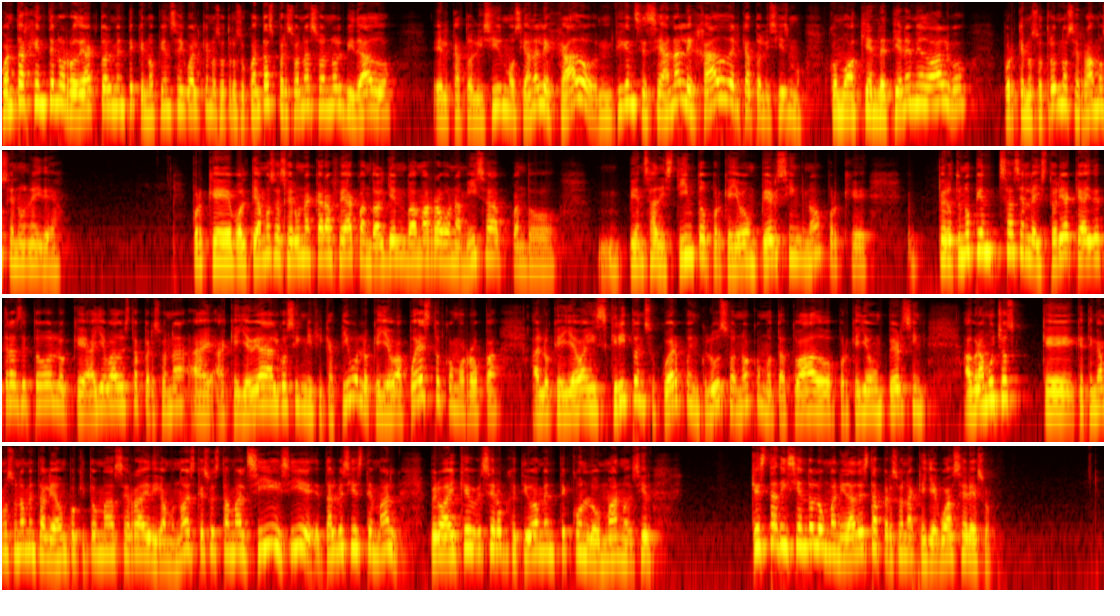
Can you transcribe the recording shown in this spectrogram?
¿Cuánta gente nos rodea actualmente que no piensa igual que nosotros? ¿O cuántas personas han olvidado el catolicismo? Se han alejado, fíjense, se han alejado del catolicismo, como a quien le tiene miedo a algo, porque nosotros nos cerramos en una idea. Porque volteamos a hacer una cara fea cuando alguien va más rabón a misa, cuando mm, piensa distinto, porque lleva un piercing, ¿no? Porque pero tú no piensas en la historia que hay detrás de todo lo que ha llevado esta persona a, que lleve algo significativo, lo que lleva puesto como ropa, a lo que lleva inscrito en su cuerpo incluso, ¿no? Como tatuado, porque lleva un piercing. Habrá muchos que, que, tengamos una mentalidad un poquito más cerrada y digamos, no, es que eso está mal. Sí, sí, tal vez sí esté mal, pero hay que ser objetivamente con lo humano, decir, ¿qué está diciendo la humanidad de esta persona que llegó a hacer eso?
